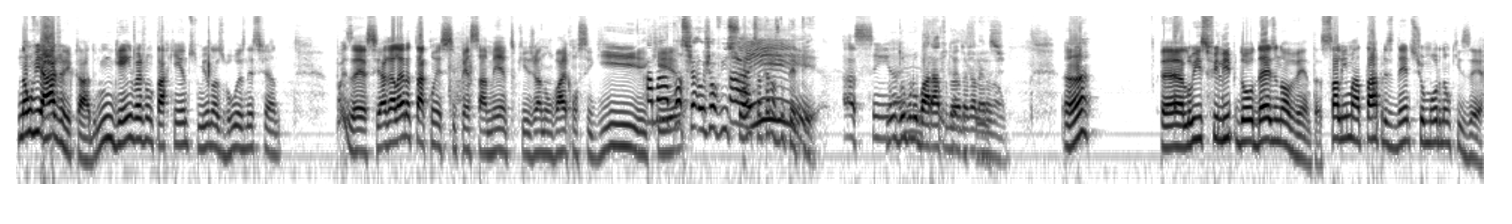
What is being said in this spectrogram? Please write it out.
Não viaja, Ricardo. Ninguém vai juntar 500 mil nas ruas nesse ano. Pois é, se a galera tá com esse pensamento que já não vai conseguir. Ah, que... mas eu, posso- já- eu já ouvi isso antes, apenas do PT. Assim. Não aí durmo no barato da, da galera, não. Hã? É, Luiz Felipe do 10,90. Salim matar presidente se o Moro não quiser.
